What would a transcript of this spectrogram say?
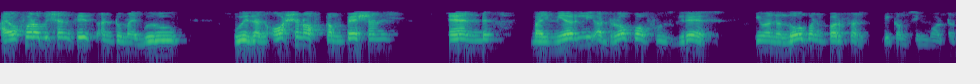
I offer obeisances unto my Guru, who is an ocean of compassion, and by merely a drop of whose grace, even a low-born person becomes immortal.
